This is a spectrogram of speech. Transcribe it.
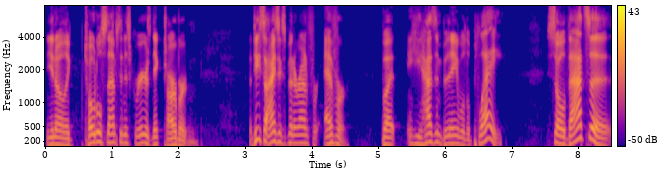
you know, like total snaps in his career is Nick Tarburton. Adisa Isaac's been around forever, but he hasn't been able to play. So that's a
